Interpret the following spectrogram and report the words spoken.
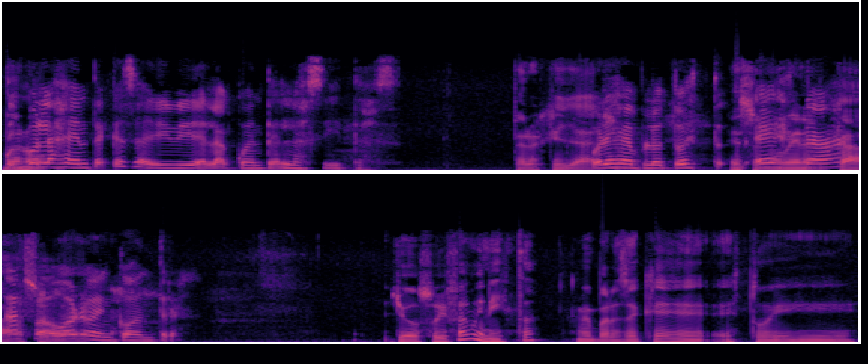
Bueno, tipo la gente que se divide la cuenta en las citas. pero es que ya. Por eso- ejemplo, tú est- no estás a favor o en contra. Yo soy feminista. Me parece que estoy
